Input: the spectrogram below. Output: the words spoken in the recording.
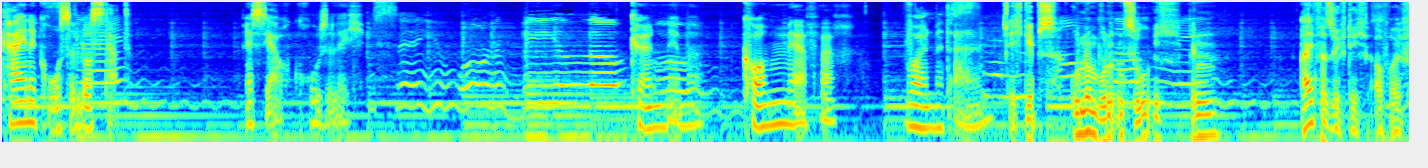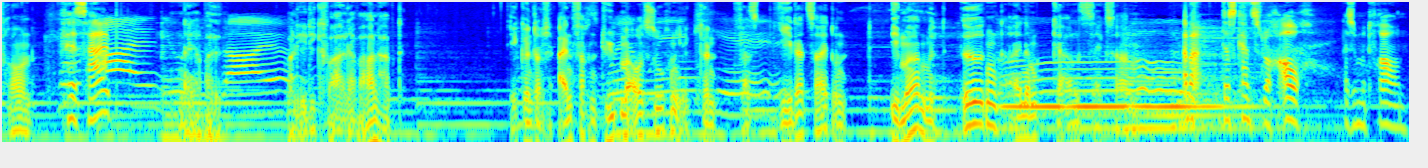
keine große Lust hat. Ist ja auch gruselig. Können immer, kommen mehrfach, wollen mit allen. Ich geb's unumwunden zu, ich bin eifersüchtig auf euch Frauen. Weshalb? Naja, weil, weil ihr die Qual der Wahl habt. Ihr könnt euch einfach einen Typen aussuchen, ihr könnt fast jederzeit und immer mit irgendeinem Kerl Sex haben. Aber das kannst du doch auch, also mit Frauen.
